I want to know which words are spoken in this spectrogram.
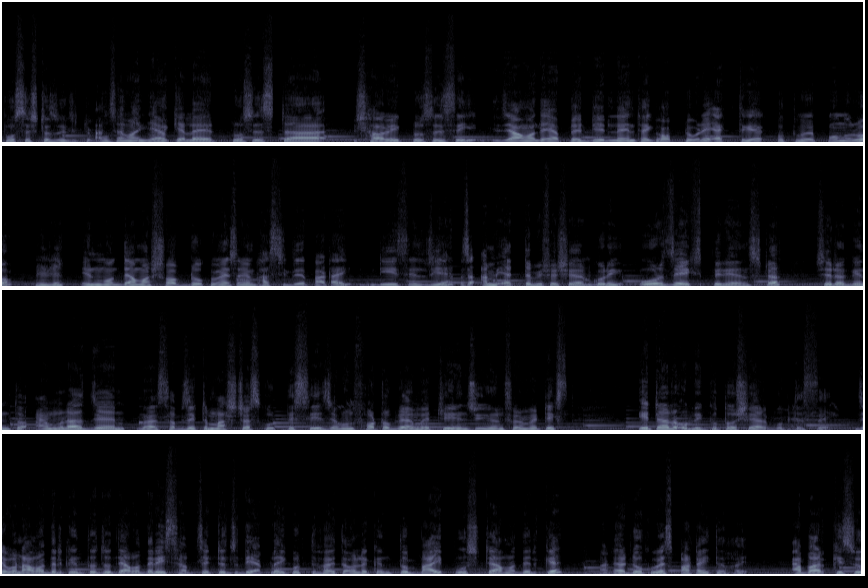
প্রসেসটা যদি একটু আচ্ছা আমার অ্যাপ্লাইয়ের প্রসেসটা স্বাভাবিক প্রসেসই যে আমাদের অ্যাপ্লাই ডেডলাইন থাকে অক্টোবরে এক থেকে অক্টোবরের পনেরো। এর মধ্যে আমার সব ডকুমেন্টস আমি ভার্সিটিতে পাঠাই ডিএসএল দিয়ে আচ্ছা আমি একটা বিষয় শেয়ার করি ওর যে এক্সপিরিয়েন্সটা সেটা কিন্তু আমরা যে সাবজেক্টে মাস্টার্স করতেছি যেমন ফটোগ্রামেট্রি ইনফরমেটিক্স এটার অভিজ্ঞতা শেয়ার করতেছে। যেমন আমাদের কিন্তু যদি আমাদের এই সাবজেক্টে যদি অ্যাপ্লাই করতে হয় তাহলে কিন্তু বাই পোস্টে আমাদেরকে ডকুমেন্টস পাঠাইতে হয়। আবার কিছু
